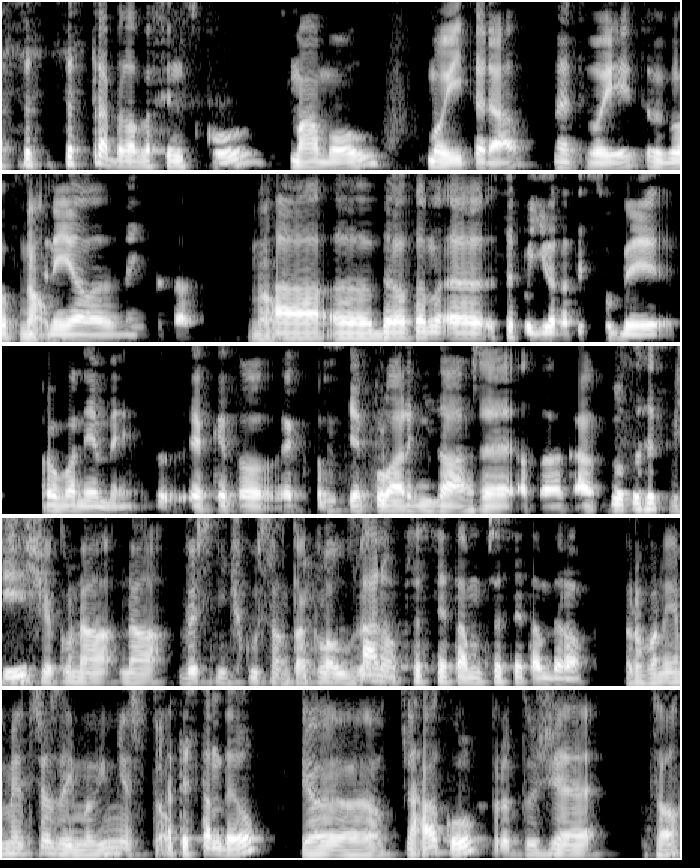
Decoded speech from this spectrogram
se, sestra byla ve Finsku s mámou, mojí teda, ne tvojí, to by bylo vtipný, no. ale není to tak. No. A uh, byla tam uh, se podívat na ty suby pro Vanyemi, z- jak je to, jak prostě polární záře a tak. A bylo to hezký. Myslíš jako na, na vesničku Santa Clause? Ano, přesně tam, přesně tam byla. Rovaniemi je třeba zajímavý město. A ty jsi tam byl? Jo, jo, jo. Aha, cool. Protože, co?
